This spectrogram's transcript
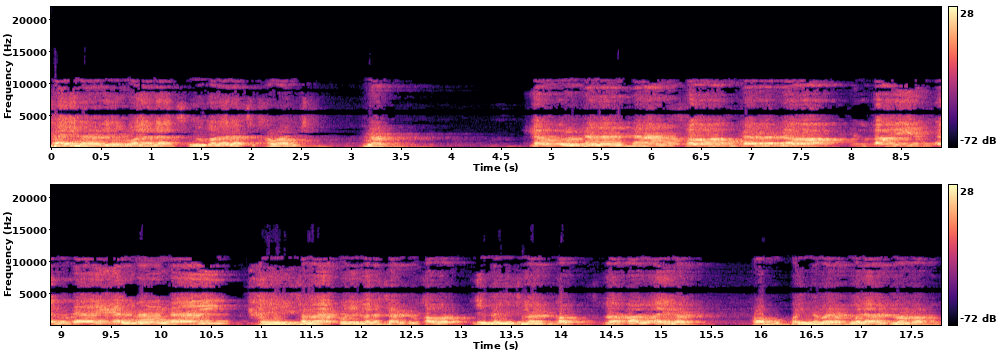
فأين هذه الضلالات من ضلالات الخوارج؟ نعم. لو قلت من كان الصواب كما ترى في القبر يسأل ذلك الملكان أي كما يقول الملكان في القبر للميت من رب ما قالوا أين ربك؟ وإنما يقولان من ربك؟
